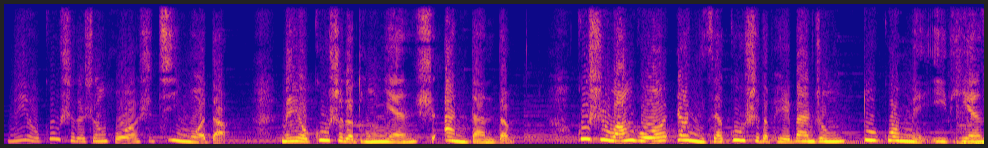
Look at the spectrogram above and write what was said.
没有故事的生活是寂寞的，没有故事的童年是暗淡的。故事王国让你在故事的陪伴中度过每一天。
